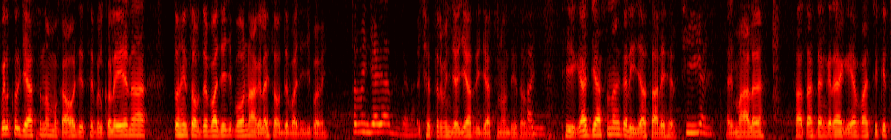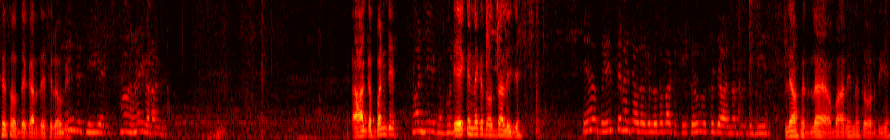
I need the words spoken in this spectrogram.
ਬਿਲਕੁਲ ਜੈਸ ਨੂੰ ਮੁਕਾਓ ਜਿੱਥੇ। ਬਿਲਕੁਲ ਇਹ ਨਾ ਤੁਸੀਂ ਸੌਦੇਬਾਜ਼ੀ ਚ ਪਾਓ ਨਾ ਅਗਲਾ ਹੀ ਸੌਦੇਬਾਜ਼ੀ ਚ ਪਵੇ। 53000 ਦੇ ਦੇ ਦਾਂਗੇ 75000 ਦੀ ਜੈਸ ਨੂੰ ਦੇ ਦੋਗੇ। ਹਾਂਜੀ। ਠੀਕ ਹੈ ਜੈਸ ਨੂੰ ਹੀ ਕਰੀ ਜਾ ਸਾਰੇ ਫਿਰ। ਠੀਕ ਹੈ ਜੀ। ਅਜ ਮਾਲ ਸੱਤ ਅੱਠ ਡੰਗਰ ਹੈਗੇ ਆ ਬਾਅਦ ਚ ਕਿੱਥੇ ਸੌਦੇ ਕਰਦੇ ਫਿਰੋਗੇ? ਨਹੀਂ ਨਹੀਂ ਠੀਕ ਹੈ ਜੀ। ਹਾਂ ਨਹੀਂ ਕਰਾਂਗੇ। ਆ ਗੱਬਨ ਜੇ? ਹਾਂਜੀ ਇਹ ਕਿੰਨੇ ਕ ਦੁੱਧ ਵਾਲੀ ਜੇ? ਇਹ ਵੀ 13 14 ਕਿਲੋ ਤੋਂ ਘੱਟ ਕੀ ਕਰੂ ਵੇਖੋ ਜਾਨ ਦਾ ਕਿੱਡੀ ਹੈ ਲਿਆ ਫਿਰ ਲੈ ਆ ਬਾਹਰ ਇਹਨਾਂ ਤੋੜ ਦਈਏ।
